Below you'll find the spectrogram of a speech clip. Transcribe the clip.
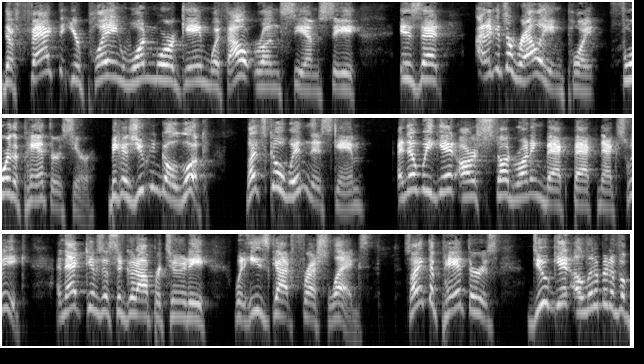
the fact that you're playing one more game without run CMC is that I think it's a rallying point for the Panthers here because you can go, look, let's go win this game. And then we get our stud running back back next week. And that gives us a good opportunity when he's got fresh legs. So I think the Panthers do get a little bit of a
